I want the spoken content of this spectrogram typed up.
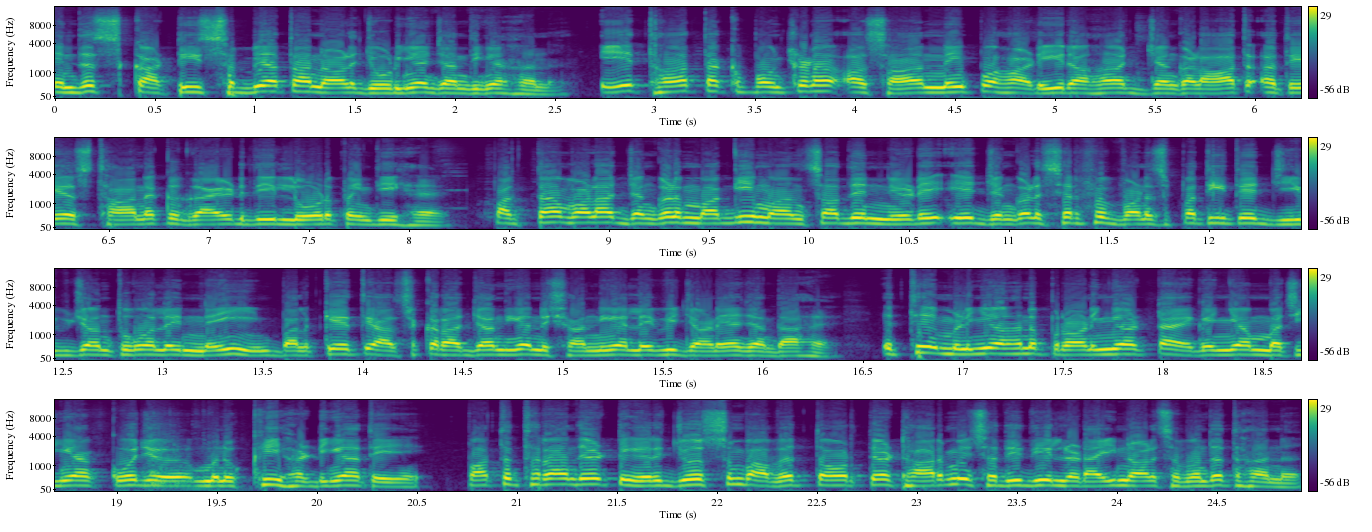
ਇੰਦਸ ਘਾਟੀ ਸਭਿਅਤਾ ਨਾਲ ਜੋੜੀਆਂ ਜਾਂਦੀਆਂ ਹਨ। ਇਹ ਥਾਂ ਤੱਕ ਪਹੁੰਚਣਾ ਆਸਾਨ ਨਹੀਂ, ਪਹਾੜੀ ਰਾਹਾਂ, ਜੰਗਲਾਤ ਅਤੇ ਸਥਾਨਕ ਗਾਈਡ ਦੀ ਲੋੜ ਪੈਂਦੀ ਹੈ। ਭਗਤਾਂ ਵਾਲਾ ਜੰਗਲ ਮਾਗੀ ਮਾਨਸਾ ਦੇ ਨੇੜੇ ਇਹ ਜੰਗਲ ਸਿਰਫ ਵਨਸਪਤੀ ਤੇ ਜੀਵ ਜੰਤੂਆਂ ਲਈ ਨਹੀਂ, ਬਲਕਿ ਇਤਿਹਾਸਕ ਰਾਜਾਂ ਦੀਆਂ ਨਿਸ਼ਾਨੀਆਂ ਲਈ ਵੀ ਜਾਣਿਆ ਜਾਂਦਾ ਹੈ। ਇੱਥੇ ਮਿਲੀਆਂ ਹਨ ਪੁਰਾਣੀਆਂ ਢਹਿ ਗਈਆਂ ਮਚੀਆਂ ਕੁਝ ਮਨੁੱਖੀ ਹੱਡੀਆਂ ਤੇ ਪੱਥਰਾਂ ਦੇ ਢੇਰ ਜੋ ਸੰਭਾਵਿਤ ਤੌਰ ਤੇ 18ਵੀਂ ਸਦੀ ਦੀ ਲੜਾਈ ਨਾਲ ਸੰਬੰਧਿਤ ਹਨ।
